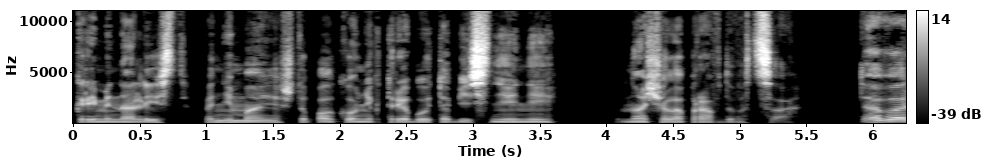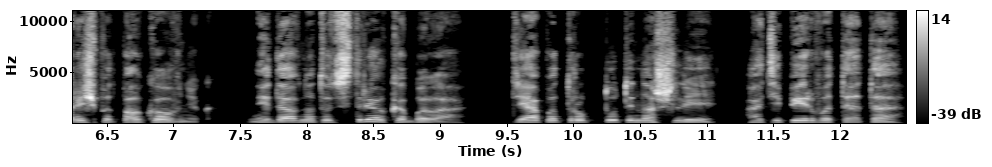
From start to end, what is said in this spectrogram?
Криминалист, понимая, что полковник требует объяснений, начал оправдываться. «Товарищ подполковник, недавно тут стрелка была. Тяпа труп тут и нашли, а теперь вот это».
